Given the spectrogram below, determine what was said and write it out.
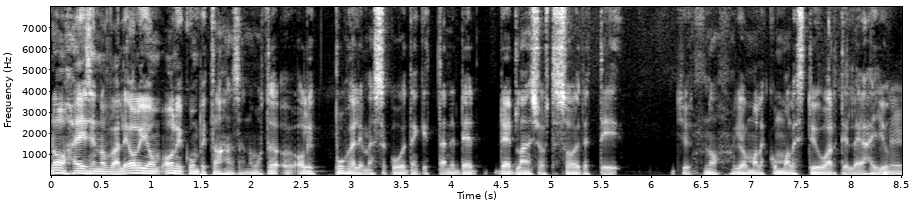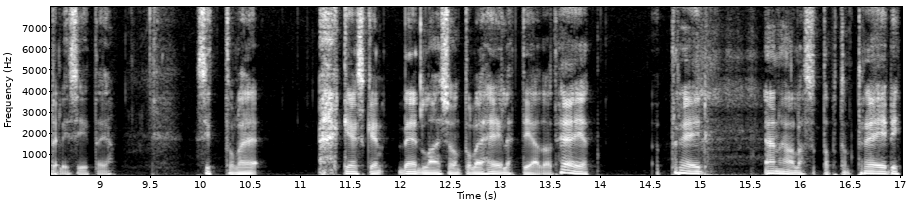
No ei sen ole väli, oli, oli kumpi tahansa, no, mutta oli puhelimessa kuitenkin tänne Dead, Deadline Showsta soitettiin no, jommalle kummalle Stewartille ja hän jutteli niin. siitä ja sitten tulee kesken Deadline Show tulee heille tieto, että hei, et, trade, NHL on tapahtunut trade,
